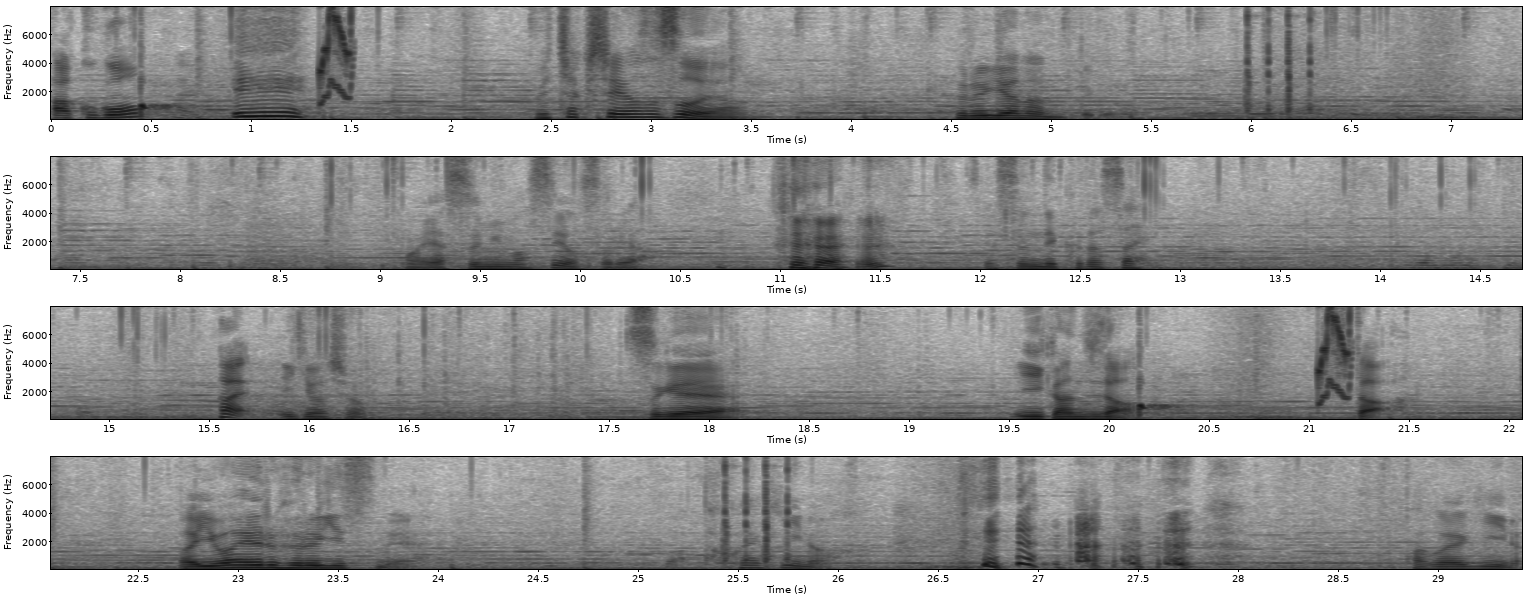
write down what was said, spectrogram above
あここ、ええ。めちゃくちゃ良さそうやん。古着屋なんだけど。まあ休みますよそりゃ。休んでください。はい行きましょう。すげえいい感じだ。来た。あいわゆる古着っすね。たこ焼きいいな。たこ焼きいいな。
